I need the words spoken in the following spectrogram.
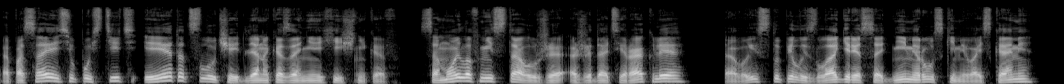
Опасаясь упустить и этот случай для наказания хищников, Самойлов не стал уже ожидать Ираклия, а выступил из лагеря с одними русскими войсками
